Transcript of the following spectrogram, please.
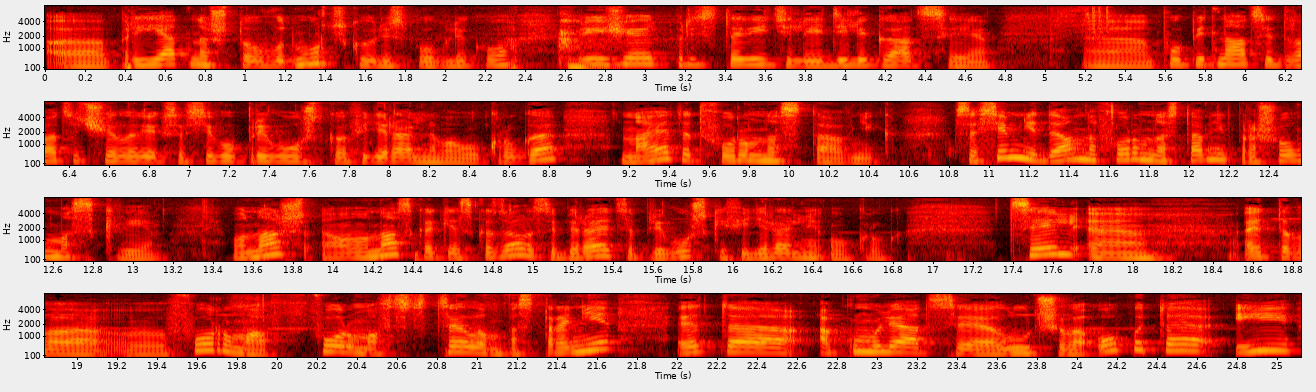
Э, приятно, что в Удмуртскую республику приезжают представители делегации по 15-20 человек со всего Приволжского федерального округа на этот форум «Наставник». Совсем недавно форум «Наставник» прошел в Москве. У нас, у нас, как я сказала, собирается Приволжский федеральный округ. Цель э, этого форума, форумов в целом по стране, это аккумуляция лучшего опыта и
